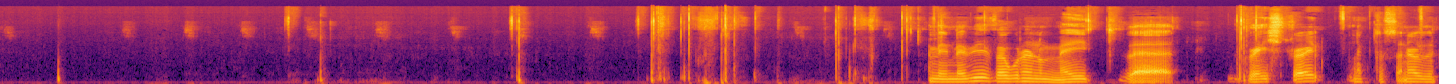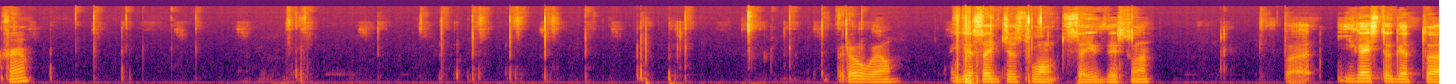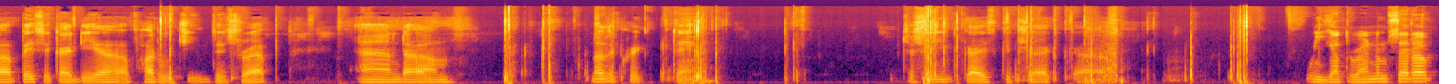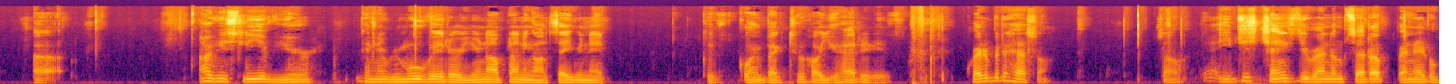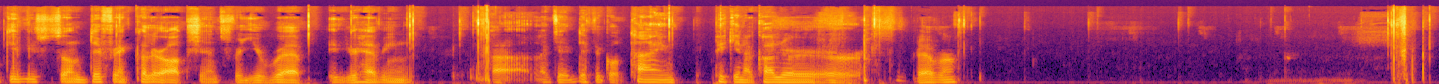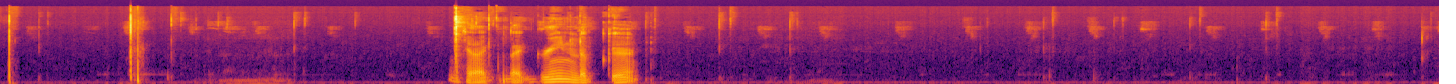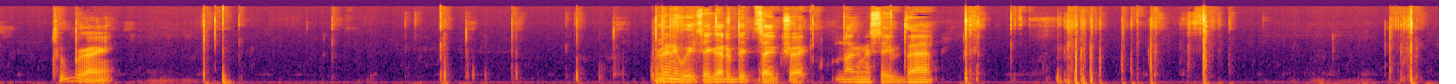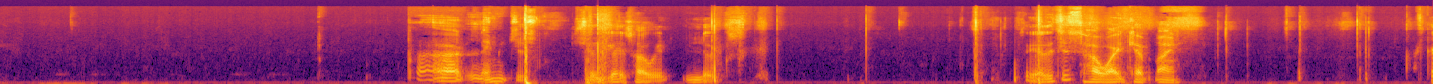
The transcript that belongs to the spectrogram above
I mean, maybe if I wouldn't have made that gray stripe, like the center of the trim. But oh well. I guess I just won't save this one. But you guys still get the basic idea of how to achieve this wrap and um, another quick thing. Just so you guys could check uh, when you got the random setup uh, obviously if you're gonna remove it or you're not planning on saving it because going back to how you had it is quite a bit of hassle so yeah, you just change the random setup and it'll give you some different color options for your wrap if you're having uh, let's say a difficult time picking a color or whatever. Okay, that, that green looked good. Too bright. But anyways, I got a bit sidetracked. I'm not gonna save that. But let me just show you guys how it looks. So yeah, this is how I kept mine.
